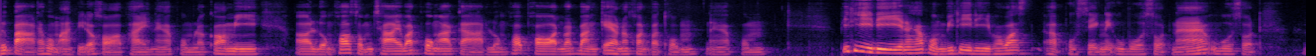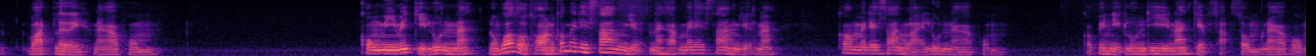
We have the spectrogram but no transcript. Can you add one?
หรือเปล่าถ้าผมอ่านผิดก็ขออภัยนะครับ ผมแล้วก็มีหลวงพ่อสมชาย วัดพงอากาศ หลวงพ่อพร วัดบางแก้วนครปฐมนะครับผมพิธีดีนะครับผมพิธีดีเพราะว่าปลุกเสกในอุโบสถนะ อุโบสถวัดเลยนะครับผม คงมีไม่กี่รุ่นนะ หลวงพ่อโสธรก็ไม่ได้สร้างเยอะนะครับ ไม่ได้สร้างเยอะนะ ก็ไม่ได้สร้างหลายรุ่นนะครับผม ก็เป็นอีกรุ่นที่น่าเก็บสะสมนะครับผม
